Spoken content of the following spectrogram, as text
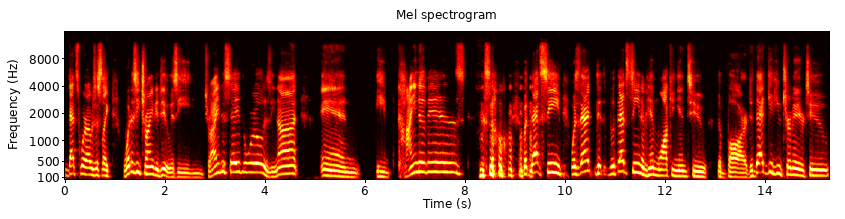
that's where I was just like, what is he trying to do? Is he trying to save the world? Is he not? And he kind of is. So, but that scene was that did, with that scene of him walking into the bar. Did that give you Terminator Two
